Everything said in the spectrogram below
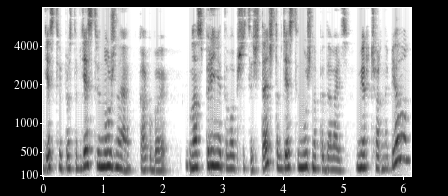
детстве, просто в детстве нужно как бы... У нас принято в обществе считать, что в детстве нужно подавать мир черно-белым,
